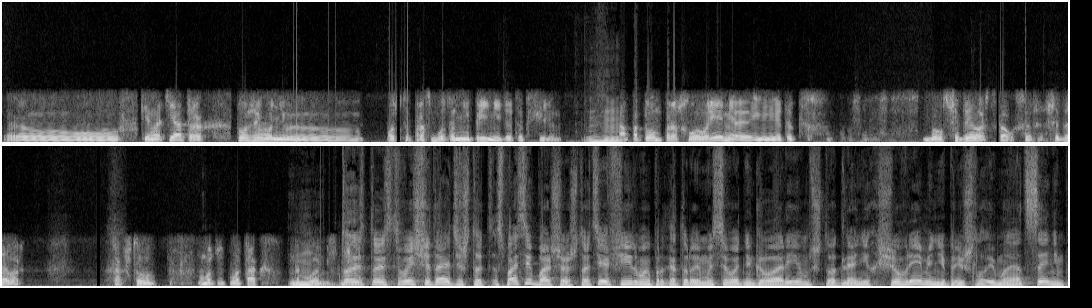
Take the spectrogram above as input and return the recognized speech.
э, в кинотеатрах, тоже его не, после просмотра не приняли этот фильм. Угу. А потом прошло время, и этот был шедевр, стал шедевр. Так что, может, вот так. То есть, то есть вы считаете, что... Спасибо большое, что те фильмы, про которые мы сегодня говорим, что для них еще время не пришло, и мы оценим.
